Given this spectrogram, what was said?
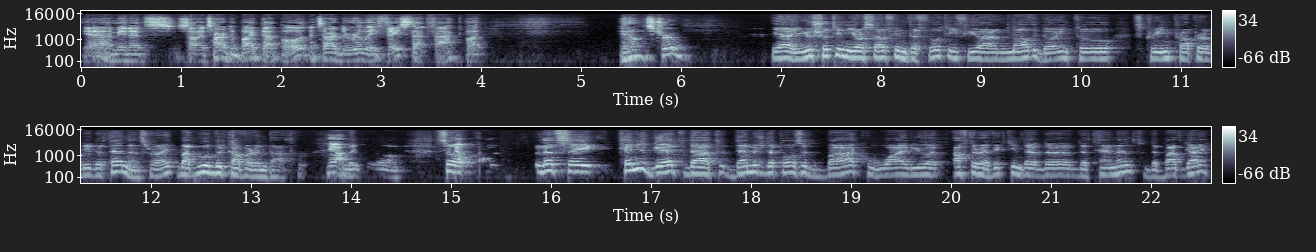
yeah. I mean, it's, so it's hard to bite that bullet. It's hard to really face that fact, but you know, it's true. Yeah, you're shooting yourself in the foot if you are not going to screen properly the tenants, right? But we'll be covering that yeah. later on. So yep. let's say, can you get that damage deposit back while you after evicting the, the, the tenant, the bad guy?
